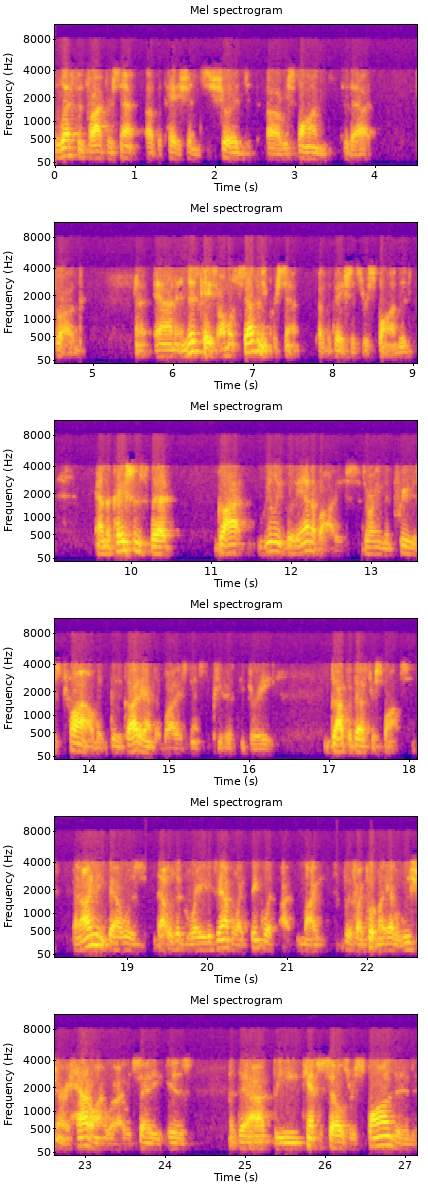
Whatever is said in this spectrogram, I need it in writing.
less than 5% of the patients should uh, respond to that drug. And in this case, almost 70% of the patients responded. And the patients that got really good antibodies during the previous trial, that got antibodies against P53, got the best response. And I think that was that was a great example. I think what I, my if I put my evolutionary hat on, what I would say is that the cancer cells responded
